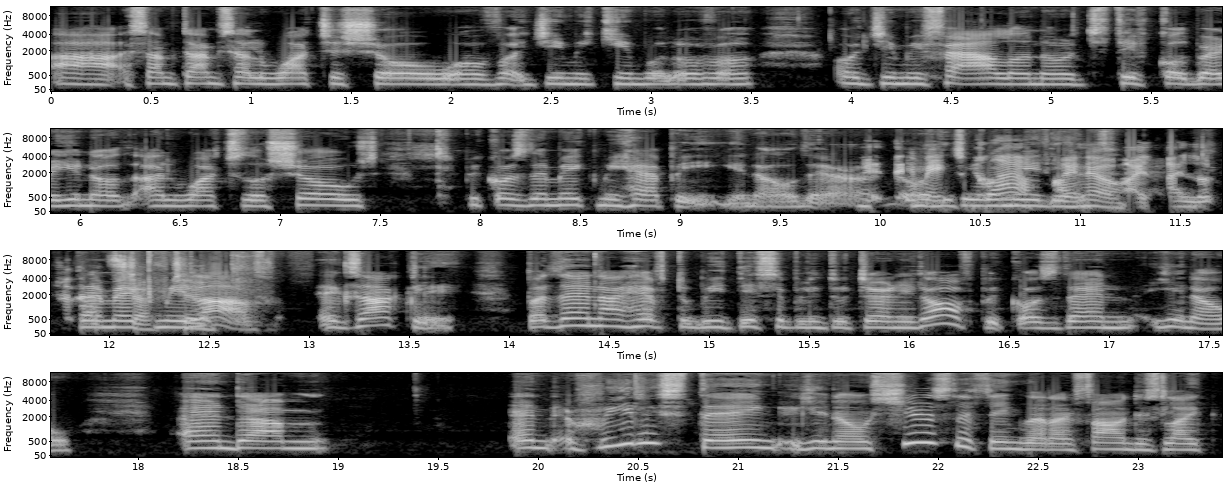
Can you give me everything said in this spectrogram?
Uh, sometimes I'll watch a show of uh, Jimmy Kimmel or, uh, or Jimmy Fallon or Steve Colbert. You know, I'll watch those shows because they make me happy. You know, they're They, they make me laugh. I know. I, I look for that they make me too. laugh exactly but then i have to be disciplined to turn it off because then you know and um and really staying you know here's the thing that i found is like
